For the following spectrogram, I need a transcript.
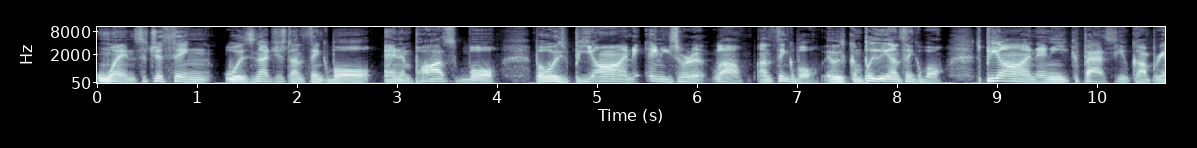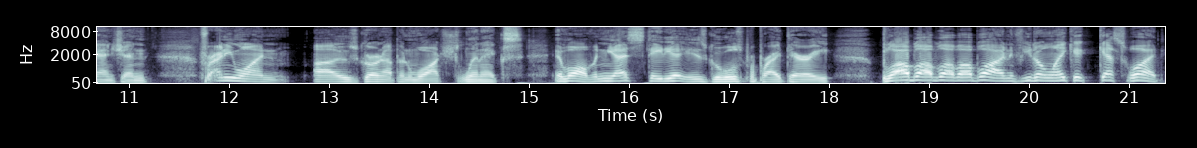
when such a thing was not just unthinkable and impossible, but was beyond any sort of, well, unthinkable. It was completely unthinkable. It's beyond any capacity of comprehension for anyone uh, who's grown up and watched Linux evolve. And yes, Stadia is Google's proprietary, blah, blah, blah, blah, blah. And if you don't like it, guess what?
